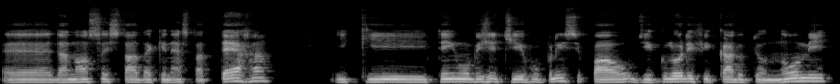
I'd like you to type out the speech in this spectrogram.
é, da nossa estada aqui nesta terra e que tem o objetivo principal de glorificar o teu nome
